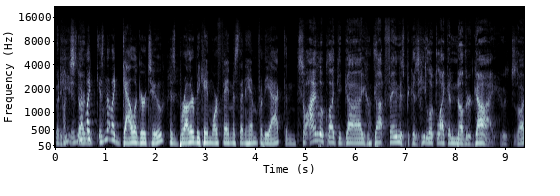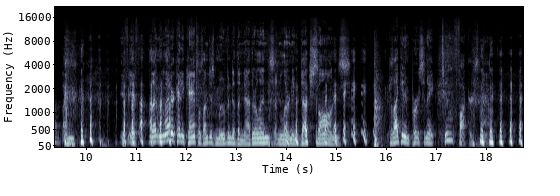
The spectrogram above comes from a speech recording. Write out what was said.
But he isn't started that like isn't that like Gallagher too? His brother became more famous than him for the act, and So I look like a guy who got famous because he looked like another guy. So I, I'm, if, if when Letterkenny cancels, I'm just moving to the Netherlands and learning Dutch songs because I can impersonate two fuckers now.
